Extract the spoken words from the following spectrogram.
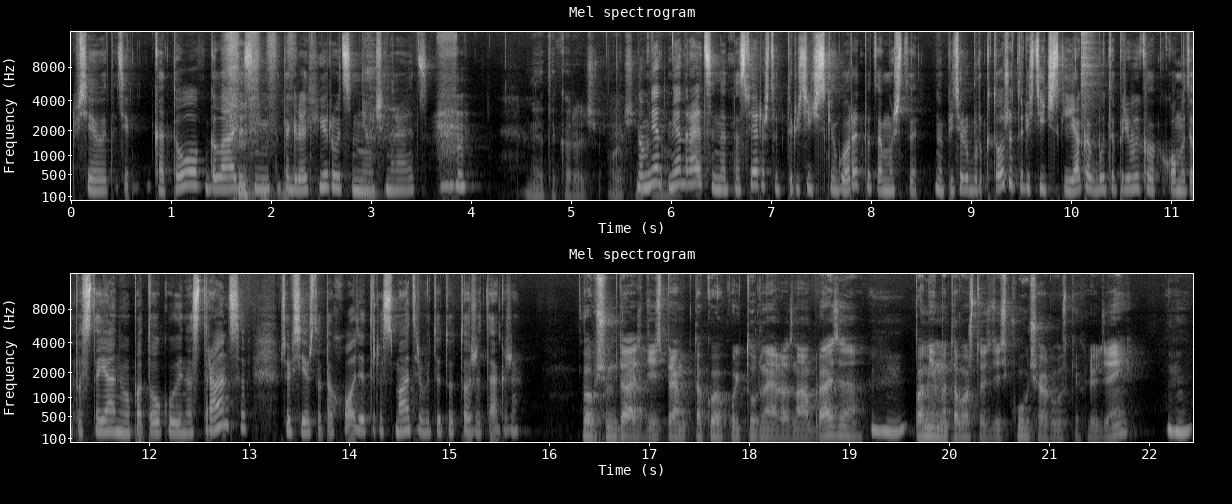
все вот эти котов гладят, фотографируются, мне очень нравится. Это, короче, очень Но мне, мне нравится именно атмосфера, что это туристический город, потому что, ну, Петербург тоже туристический. Я как будто привыкла к какому-то постоянному потоку иностранцев, что все что-то ходят, рассматривают, и тут тоже так же. В общем, да, здесь прям такое культурное разнообразие. Угу. Помимо того, что здесь куча русских людей, угу.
